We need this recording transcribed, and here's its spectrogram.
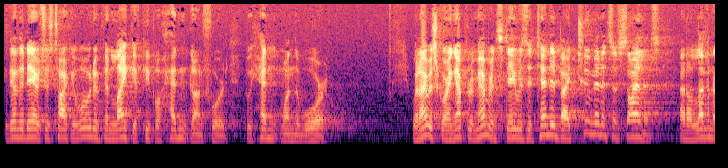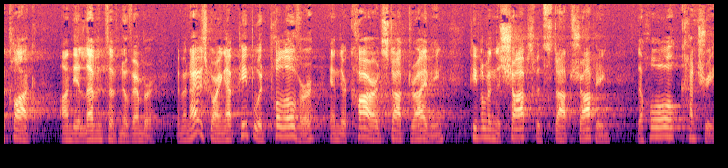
the other day I was just talking, what would have been like if people hadn't gone forward, if we hadn't won the war? When I was growing up, Remembrance Day was attended by two minutes of silence at 11 o'clock on the 11th of November. And when I was growing up, people would pull over in their car and stop driving. People in the shops would stop shopping the whole country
